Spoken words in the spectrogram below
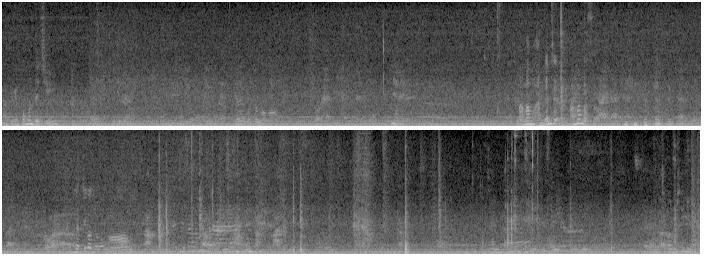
나중에 보면 되지 왜 먼저 먹어? 예. 맛만 안 냄새 맛만 봤어. 이거 찍어줘. 아. 감사합니다. 찍어주세요.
